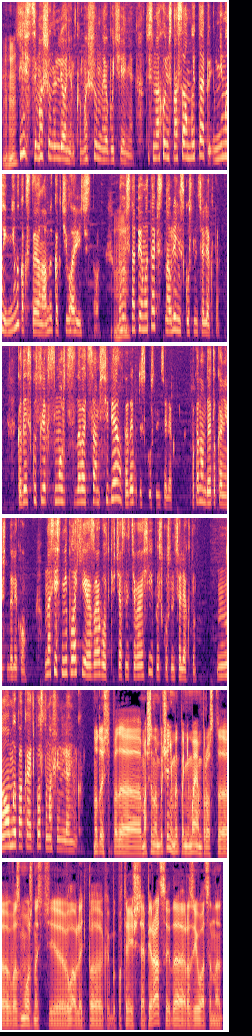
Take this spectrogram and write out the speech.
Угу. Есть машинный ленинг, машинное обучение. То есть мы находимся на самом этапе, не мы, не мы как страна, а мы как человечество. Угу. Мы находимся на первом этапе становления искусственного интеллекта. Когда искусственный интеллект сможет создавать сам себя, тогда будет искусственный интеллект. Пока нам до этого, конечно, далеко. У нас есть неплохие разработки, в частности, в России по искусственному интеллекту. Но мы пока это просто машин ленинг. Ну, то есть под э, машинным обучением мы понимаем просто возможность э, вылавливать по, как бы повторяющиеся операции, да, развиваться на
